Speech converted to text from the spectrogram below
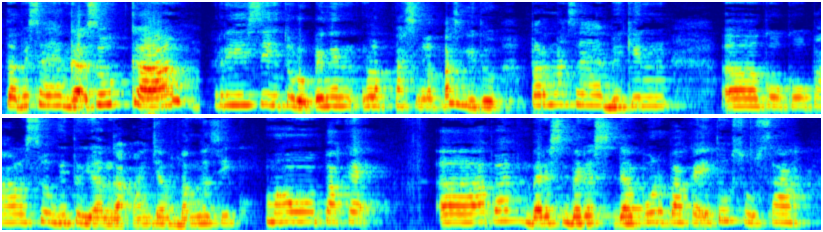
Tapi saya nggak suka, risih itu loh, pengen ngelepas-ngelepas gitu. Pernah saya bikin uh, kuku palsu gitu ya, nggak panjang banget sih. Mau pakai uh, apa beres-beres dapur pakai itu susah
